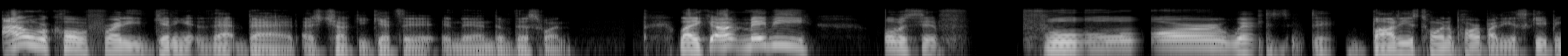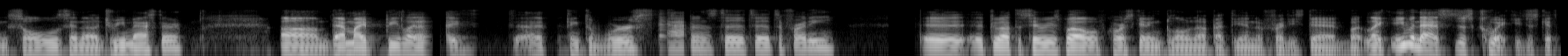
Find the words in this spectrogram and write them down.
I don't recall Freddy getting it that bad as Chucky gets it in the end of this one. Like uh, maybe what was it? Four, where the body is torn apart by the escaping souls in a Dream Master. Um, that might be like, I think the worst happens to to, to Freddy uh, throughout the series. Well, of course, getting blown up at the end of Freddy's Dead, but like even that's just quick. He just gets.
